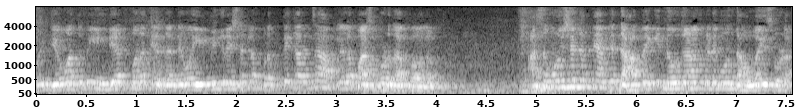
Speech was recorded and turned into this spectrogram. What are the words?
पण जेव्हा तुम्ही इंडियात परत येता तेव्हा इमिग्रेशनला प्रत्येकाचा आपल्याला पासपोर्ट दाखवावा लागतो. असं म्हणू शकत नाही आमच्या दहा पैकी नऊ जणांकडे म्हणून दहावाही सोडा.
